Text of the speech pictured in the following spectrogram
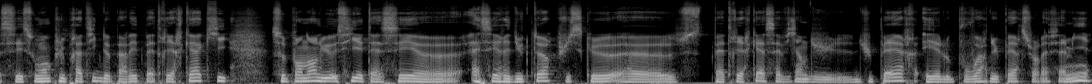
c'est souvent plus pratique de parler de patriarcat qui cependant lui aussi est assez, assez réducteur puisque patriarcat, ça vient du, père et le pouvoir du père sur la famille.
